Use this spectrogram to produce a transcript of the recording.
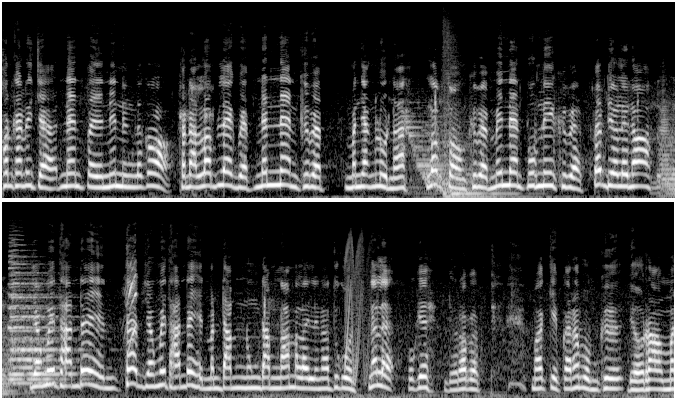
ค่อนข้างที่จะแน่นไปนิดนึงแล้วก็ขนาดรอบแรกแบบแน่น ๆ คือแบบมันยังหลุดนะ รอบสองคือแบบไม่แน่นปุ๊บนี่คือแบบแป๊บเดียวเลยเนาะยังไม่ทันได้เห็นแทบยังไม่ทันได้เห็นมันดำนุงดำน้ำอะไรเลยนะทุกคนนั่นแหละโอเค เดี๋ยวเราแบบมาเก็บกันครับผมคือ เดี๋ยวเรามา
